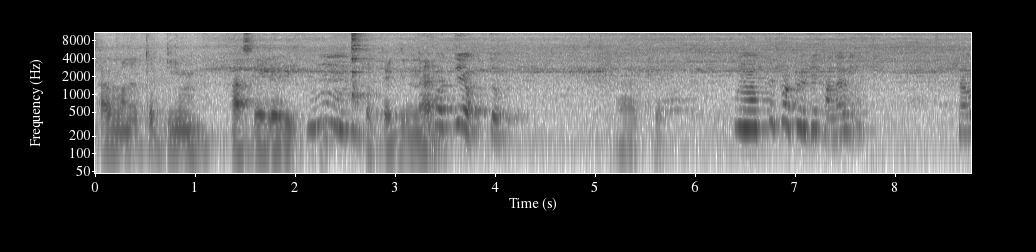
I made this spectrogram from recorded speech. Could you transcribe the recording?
সালমানের তো ডিম আছে রেডি হুম। প্রত্যেক দিন না? অতিরিক্ত। ওকে ছোট হয়েছে ভালো না সব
